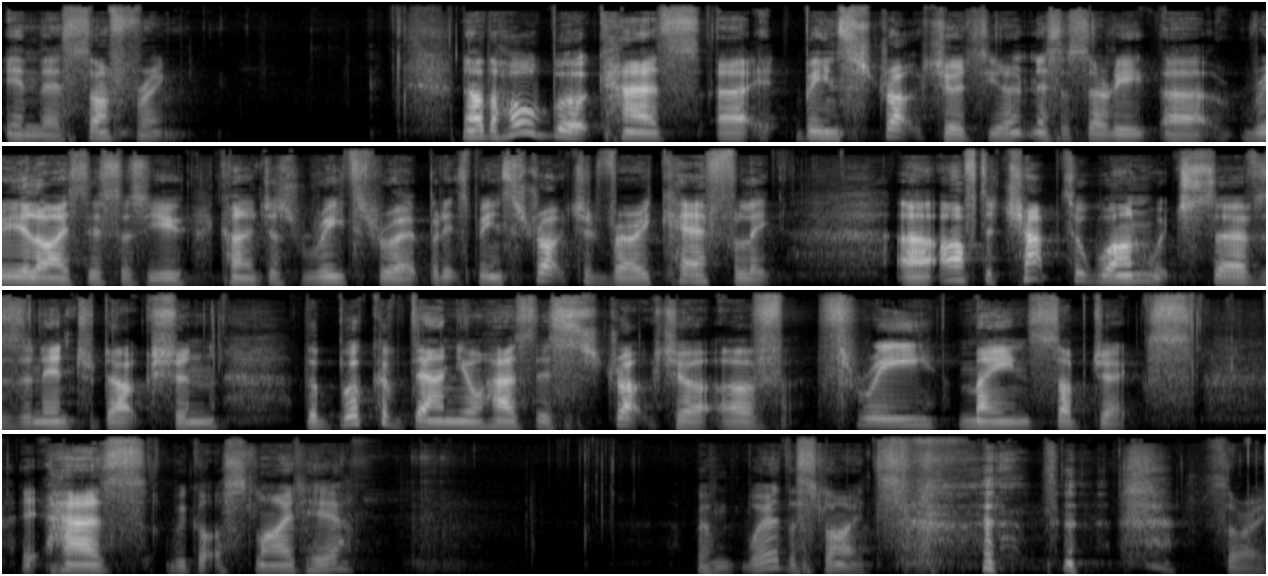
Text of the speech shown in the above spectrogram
in their suffering. Now, the whole book has uh, been structured, you don't necessarily uh, realize this as you kind of just read through it, but it's been structured very carefully. Uh, after chapter one, which serves as an introduction, the book of Daniel has this structure of three main subjects. It has, we've got a slide here. Um, where are the slides? Sorry.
